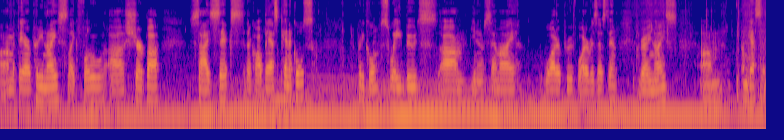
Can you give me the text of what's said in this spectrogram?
Um, they are pretty nice, like faux uh, Sherpa size six. They're called Bass Pinnacles. Pretty cool. Suede boots, um, you know, semi waterproof, water resistant. Very nice. Um, I'm guessing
